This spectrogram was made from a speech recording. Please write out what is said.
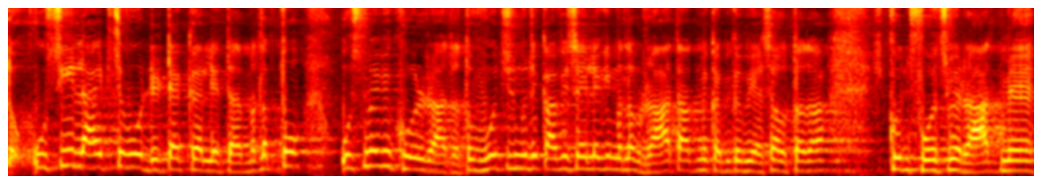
तो उसी लाइट से वो डिटेक्ट कर लेता है। मतलब तो उसमें भी खोल रहा था। तो वो चीज़ मुझे काफ़ी सही लगी। मतलब रात रात में कभी कभी ऐसा होता था कुछ फ़ोन में रात में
